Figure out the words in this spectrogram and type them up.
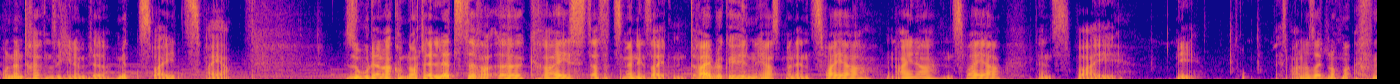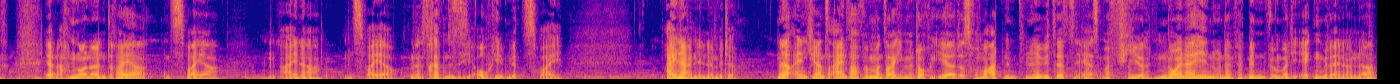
und dann treffen sich in der Mitte mit zwei Zweier. So, danach kommt noch der letzte äh, Kreis. Da setzen wir an den Seiten drei Blöcke hin. Erstmal ein Zweier, ein Einer, ein Zweier, dann zwei. Nee, so, erstmal andere Seite nochmal. ja, nach einem Neuner ein Dreier, ein Zweier, ein Einer, ein Zweier. Und dann treffen sie sich auch hier mit zwei Einern in der Mitte. Ne, eigentlich ganz einfach, wenn man, sage ich mal, doch eher das Format nimmt. Ne? Wir setzen erstmal vier Neuner hin und dann verbinden wir mal die Ecken miteinander.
